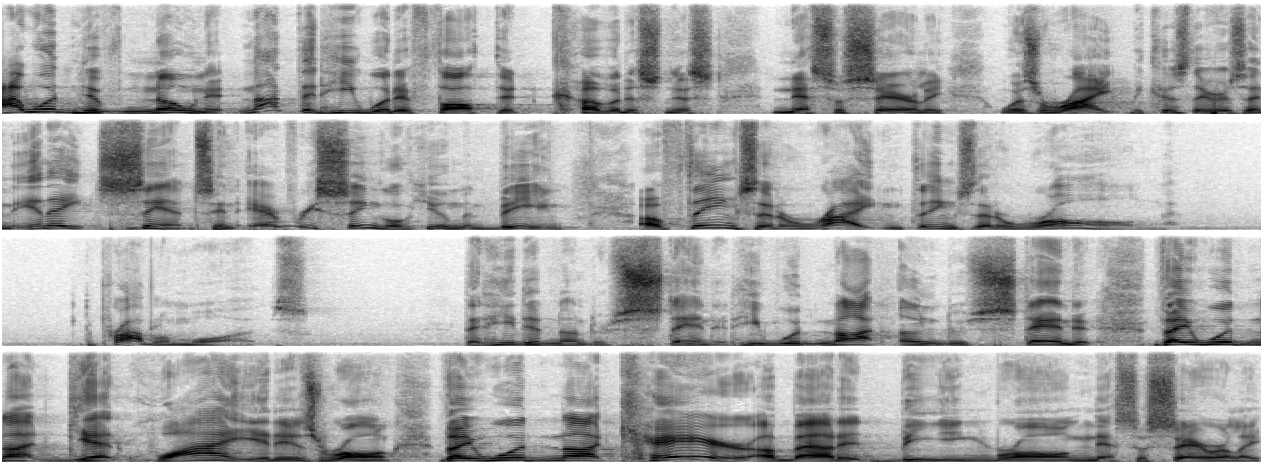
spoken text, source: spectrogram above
I wouldn't have known it. Not that he would have thought that covetousness necessarily was right, because there is an innate sense in every single human being of things that are right and things that are wrong. The problem was that he didn't understand it. He would not understand it. They would not get why it is wrong. They would not care about it being wrong necessarily.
